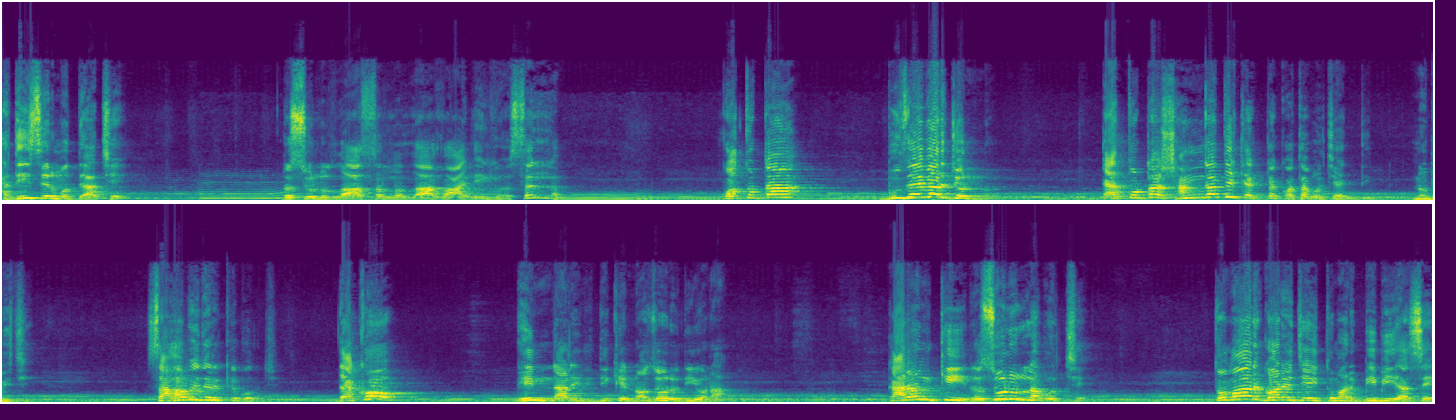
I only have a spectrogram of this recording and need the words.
হাদিসের মধ্যে আছে রসুল্লাহ সাল্লাহ আলী কতটা বুঝাইবার জন্য এতটা সাংঘাতিক একটা কথা বলছে একদিন নবীজি। সাহাবিদেরকে বলছে, দেখো, ভিন নারীর দিকে নজর দিও না। কারণ কি? রসুল্লাহ বলছে, তোমার ঘরে যেই তোমার বিবি আছে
